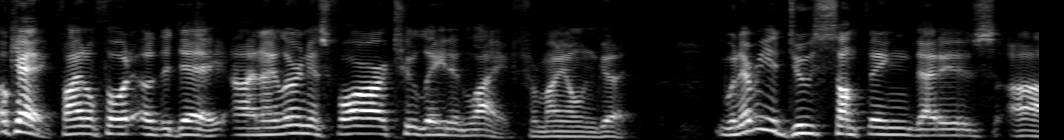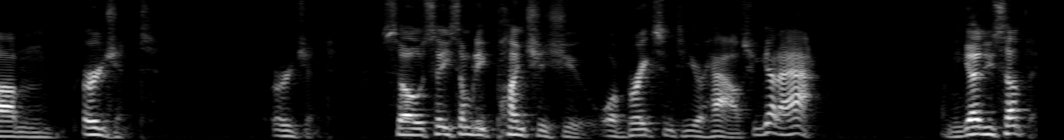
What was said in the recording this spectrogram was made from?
Okay, final thought of the day. Uh, and I learned this far too late in life for my own good. Whenever you do something that is um, urgent, urgent. So, say somebody punches you or breaks into your house, you got to act. I mean, you got to do something.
